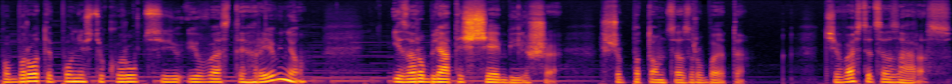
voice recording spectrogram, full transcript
Побороти повністю корупцію і ввести гривню і заробляти ще більше, щоб потім це зробити? Чи ввести це зараз?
